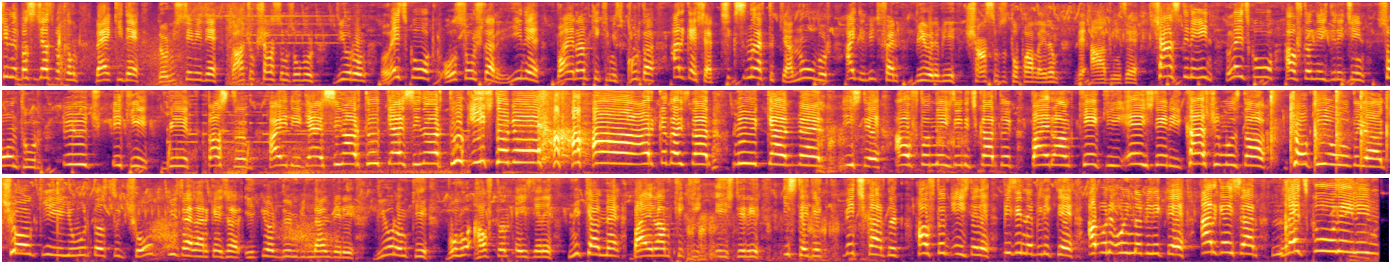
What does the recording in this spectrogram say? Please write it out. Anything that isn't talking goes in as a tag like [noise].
Şimdi basacağız bakalım. Belki de 4. seviyede daha çok şansımız olur diyorum. Let's go. Olası sonuçlar yine bayram kekimiz burada. Arkadaşlar çıksın artık ya ne olur. Haydi lütfen bir böyle bir şansımızı toparlayalım ve abinize şans dileyin. Let's go. Haftanın ejderi için son tur. 3, 2, 1 bastım. Haydi gelsin artık gelsin artık. İşte be. [laughs] Arkadaşlar mükemmel. İşte haftanın ejderini çıkarttık. Bayram keki ejderi karşımızda. Çok iyi oldu ya. Çok iyi. Yumurtası çok güzel arkadaşlar. İlk gördüğüm günden beri diyorum ki bu haftanın ejderi mükemmel. Bayram keki ejderi istedik ve çıkardık. Haftanın ejderi bizimle birlikte abone oyunla birlikte arkadaşlar let's go diyelim.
